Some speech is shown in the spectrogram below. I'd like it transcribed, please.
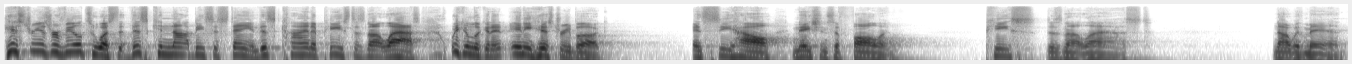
History has revealed to us that this cannot be sustained. This kind of peace does not last. We can look at any history book and see how nations have fallen. Peace does not last, not with man.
